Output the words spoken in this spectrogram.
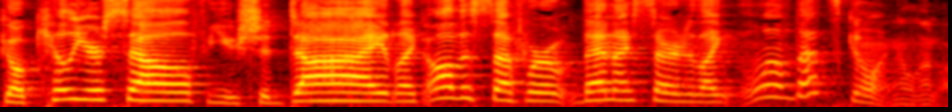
"Go kill yourself. You should die." Like all this stuff. Where then I started like, well, that's going a little.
